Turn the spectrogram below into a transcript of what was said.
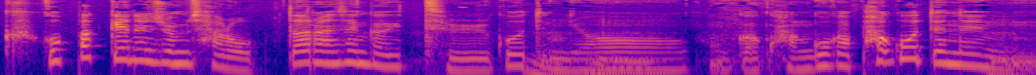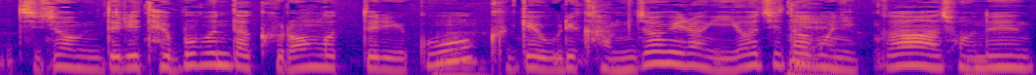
그것밖에는 좀 잘 없다라는 생각이 들거든요. 음, 음. 그러니까 광고가 파고드는 음. 지점들이 대부분 다 그런 것들이고 음. 그게 우리 감정이랑 이어지다 네. 보니까 저는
